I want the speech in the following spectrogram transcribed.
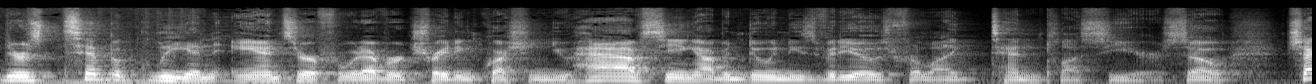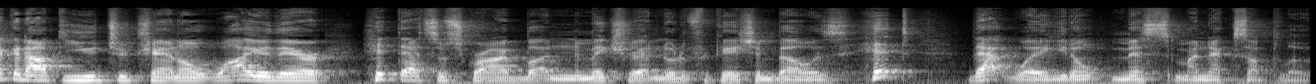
there's typically an answer for whatever trading question you have, seeing I've been doing these videos for like 10 plus years. So check it out, the YouTube channel. While you're there, hit that subscribe button and make sure that notification bell is hit. That way you don't miss my next upload.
